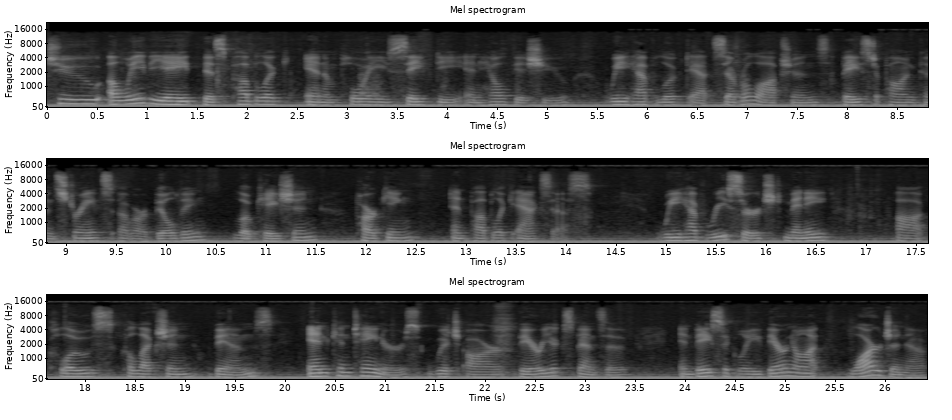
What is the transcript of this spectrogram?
To alleviate this public and employee safety and health issue, we have looked at several options based upon constraints of our building, location, parking, and public access. We have researched many uh, clothes collection bins and containers, which are very expensive, and basically they're not large enough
